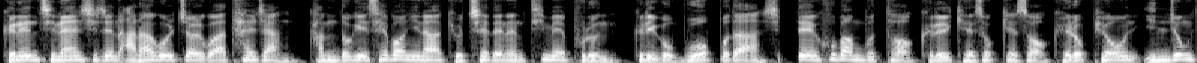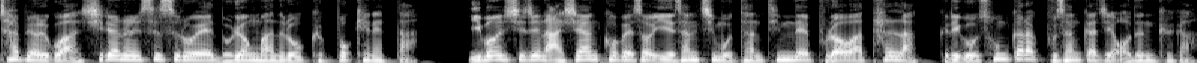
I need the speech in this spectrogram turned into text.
그는 지난 시즌 안화골절과 탈장, 감독이 3번이나 교체되는 팀의 불운, 그리고 무엇보다 10대 후반부터 그를 계속해서 괴롭혀온 인종차별과 시련을 스스로의 노력만으로 극복해냈다. 이번 시즌 아시안컵에서 예상치 못한 팀 내 불화와 탈락, 그리고 손가락 부상까지 얻은 그가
